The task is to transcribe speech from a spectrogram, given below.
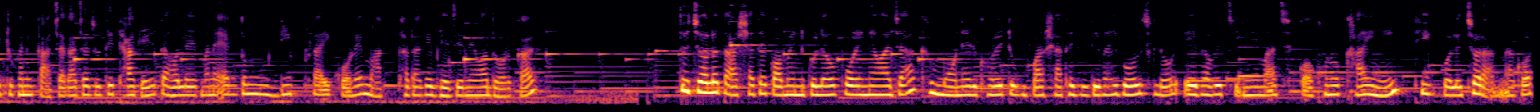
একটুখানি কাঁচা কাঁচা যদি থাকে, তাহলে মানে একদম ডিপ ফ্রাই করে মাথাটাকে ভেজে নেওয়া দরকার। তো চলো তার সাথে কমেন্টগুলোও পড়ে নেওয়া যাক। মনের ঘরে টুম্পার সাথে দিদিভাই বলছিল এইভাবে চিংড়ি মাছ কখনো খাইনি। ঠিক বলেছ, রান্নাঘর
